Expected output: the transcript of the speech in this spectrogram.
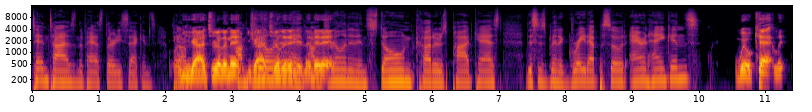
10 times in the past 30 seconds. But I'm you got drilling it. I'm you got drilling it. in. in. I'm it. drilling it in Stone Cutters podcast. This has been a great episode. Aaron Hankins. Will Catlett.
